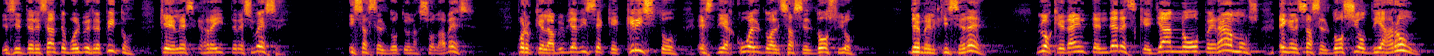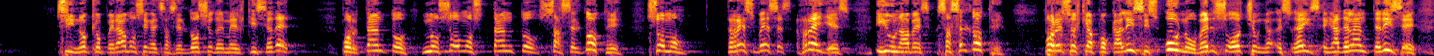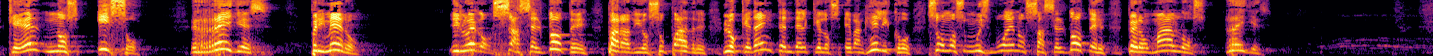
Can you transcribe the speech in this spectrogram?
Y es interesante, vuelvo y repito, que él es rey tres veces y sacerdote una sola vez. Porque la Biblia dice que Cristo es de acuerdo al sacerdocio de Melquisedec. Lo que da a entender es que ya no operamos en el sacerdocio de Aarón, sino que operamos en el sacerdocio de Melquisedec. Por tanto, no somos tanto sacerdotes, somos tres veces reyes y una vez sacerdote. Por eso es que Apocalipsis 1, verso 8, 6 en adelante dice que Él nos hizo reyes primero y luego sacerdote para Dios su Padre. Lo que da a entender que los evangélicos somos muy buenos sacerdotes, pero malos reyes.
